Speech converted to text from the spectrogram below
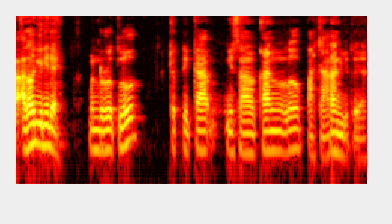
Atau gini deh, menurut lu ketika misalkan lu pacaran gitu ya,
